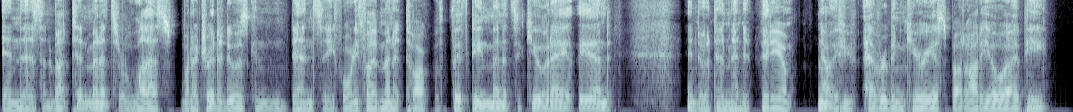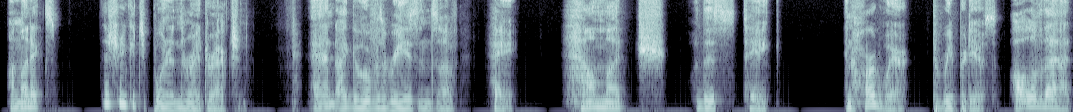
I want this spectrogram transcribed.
in this in about 10 minutes or less. What I try to do is condense a 45 minute talk with 15 minutes of Q&A at the end into a 10 minute video. Now, if you've ever been curious about audio IP on Linux, this should get you pointed in the right direction. And I go over the reasons of, hey, how much would this take in hardware to reproduce? All of that,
